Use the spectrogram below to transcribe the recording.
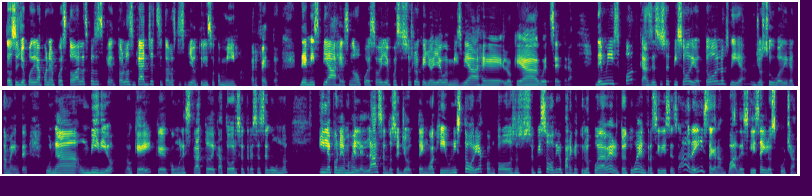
Entonces, yo podría poner pues todas las cosas que, todos los gadgets y todas las cosas que yo utilizo con mi hija. Perfecto. De mis viajes, ¿no? Pues oye, pues eso es lo que yo llevo en mis viajes, lo que hago, etcétera. De mis podcasts, de esos episodios, todos los días yo subo directamente una, un vídeo, ¿ok? Que con un extracto de 14, 13 segundos y le ponemos el enlace. Entonces yo tengo aquí una historia con todos esos episodios para que tú los puedas ver. Entonces tú entras y dices, ah, de Instagram, wow, desliza y lo escucha.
